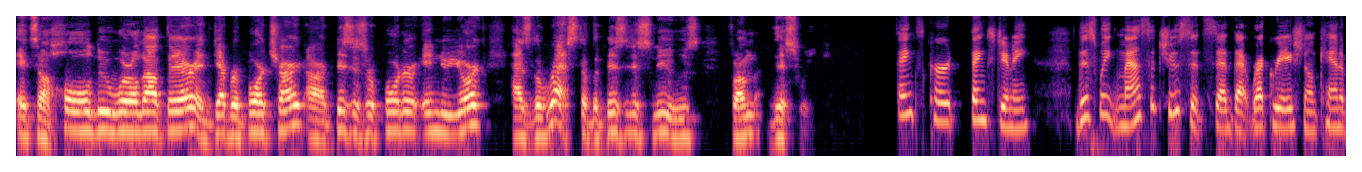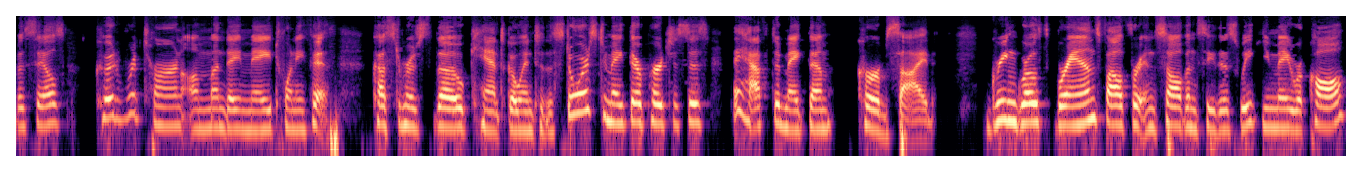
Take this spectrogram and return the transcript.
It's a whole new world out there, and Debra Borchardt, our business reporter in New York, has the rest of the business news from this week. Thanks, Curt. Thanks, Jimmy. This week, Massachusetts said that recreational cannabis sales could return on Monday, May 25th. Customers, though, can't go into the stores to make their purchases, they have to make them curbside. Green Growth Brands filed for insolvency this week. You may recall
